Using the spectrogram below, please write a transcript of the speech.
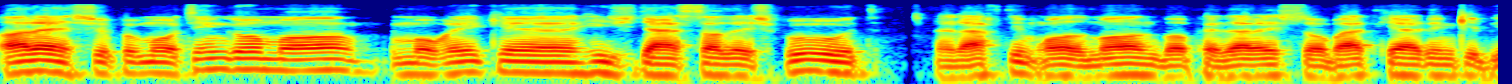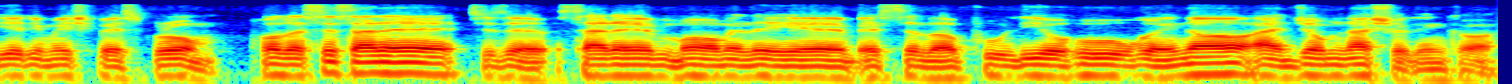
آره شوپوموتینگ و ما موقعی که 18 سالش بود رفتیم آلمان با پدرش صحبت کردیم که بیاریمش وستبروم خلاصه سر چیز سر معامله به اصطلاح پولی و حقوق اینا انجام نشد این کار.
